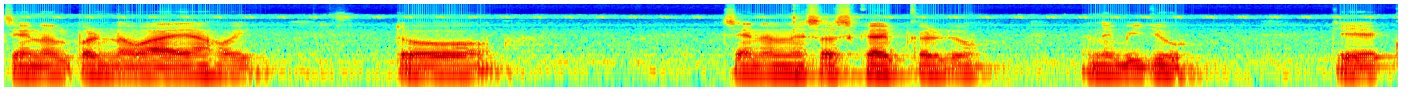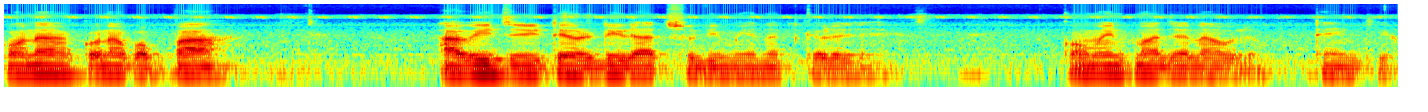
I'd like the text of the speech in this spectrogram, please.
ચેનલ પર નવા આવ્યા હોય તો ચેનલને સબસ્ક્રાઈબ કરજો. અને બીજું કે કોના કોના પપ્પા આવી જ રીતે અડધી રાત સુધી મહેનત કરે છે. કોમેન્ટમાં જણાવજો. થેન્ક યુ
